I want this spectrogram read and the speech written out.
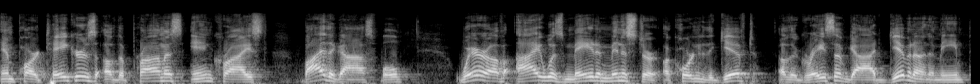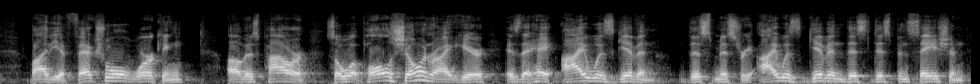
and partakers of the promise in Christ by the gospel, whereof I was made a minister according to the gift of the grace of God given unto me by the effectual working of his power. So what Paul's showing right here is that, hey, I was given this mystery. I was given this dispensation.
